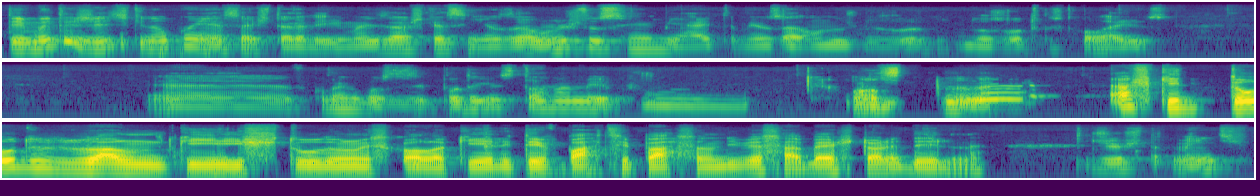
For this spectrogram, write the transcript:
tem muita gente que não conhece a história dele, mas eu acho que, assim, os alunos do CMA e também os alunos dos, ou- dos outros colégios, é, como é que eu posso dizer? Poderiam se tornar meio que um... né? Acho que todos os alunos que estudam na escola aqui, ele teve participação, devia saber a história dele, né? Justamente.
